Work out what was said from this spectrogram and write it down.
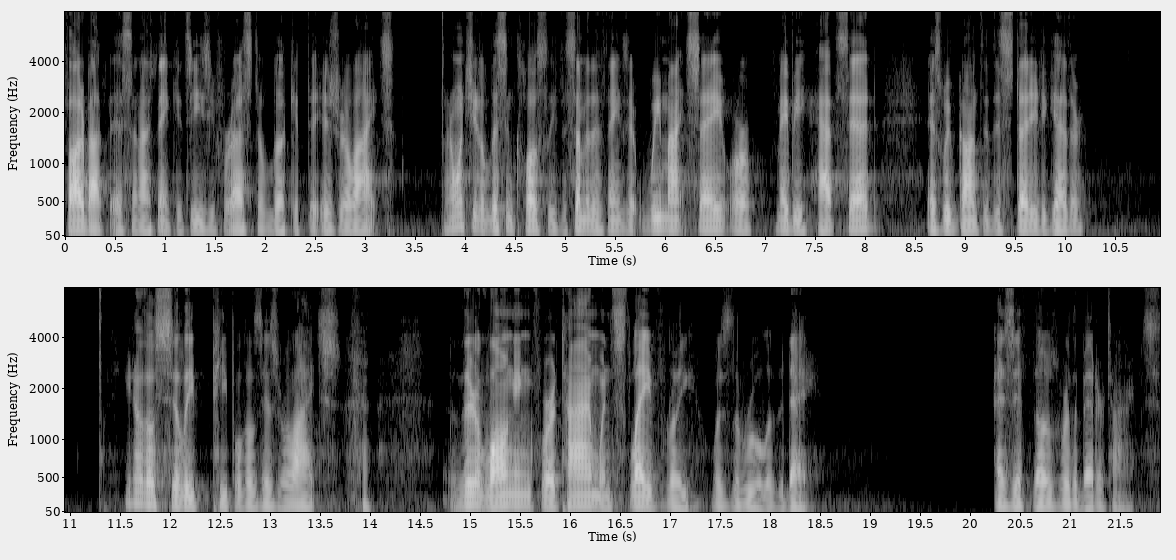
thought about this, and I think it's easy for us to look at the Israelites. I want you to listen closely to some of the things that we might say or maybe have said as we've gone through this study together. You know, those silly people, those Israelites, they're longing for a time when slavery was the rule of the day, as if those were the better times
